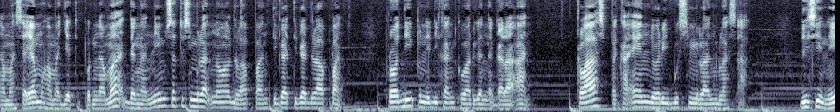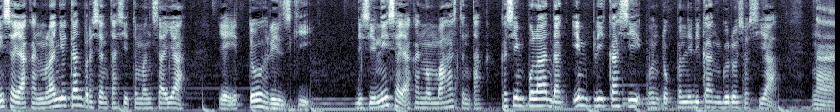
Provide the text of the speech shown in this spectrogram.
Nama saya Muhammad Jati Purnama dengan NIM 1908338, Prodi Pendidikan Kewarganegaraan, kelas PKN 2019A. Di sini saya akan melanjutkan presentasi teman saya, yaitu Rizky. Di sini saya akan membahas tentang kesimpulan dan implikasi untuk pendidikan guru sosial. Nah,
